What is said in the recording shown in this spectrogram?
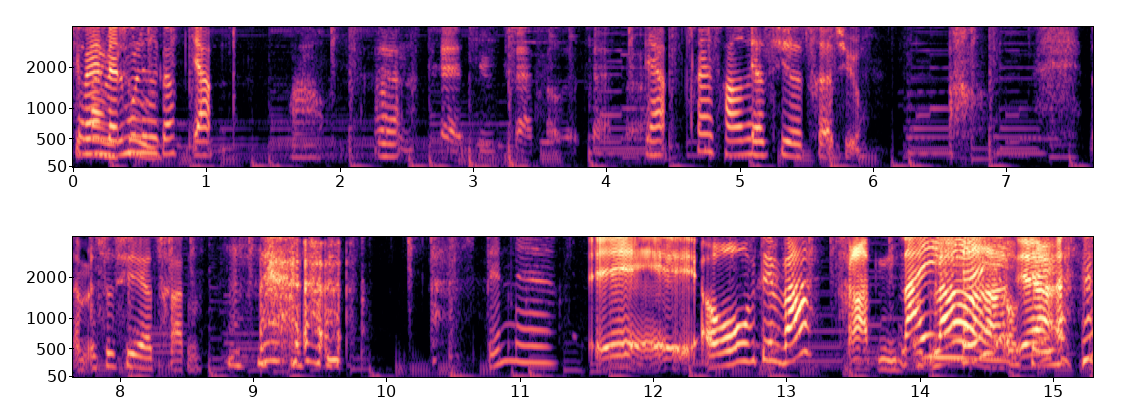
Det var en valgmulighed, godt? Ja. Wow. Ja. 23, 33 43. Ja, 33. Jeg siger 23. Nå, men så siger jeg 13. Spændende. Øh, og det var 13. Nej, Klar. okay. Ja.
